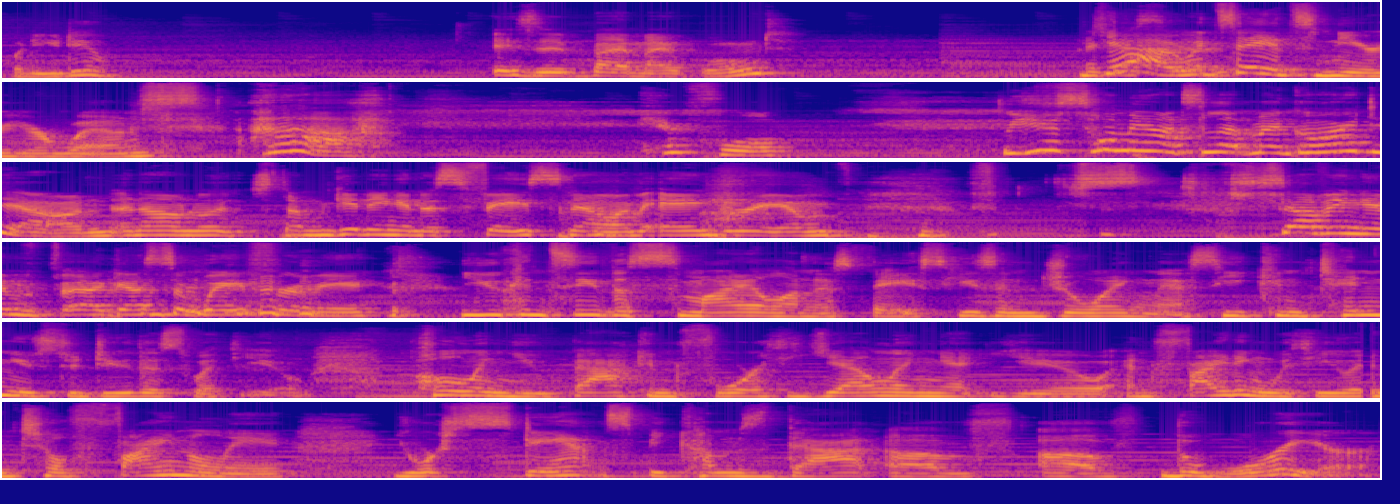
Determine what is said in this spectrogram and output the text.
What do you do? Is it by my wound? Yeah, I would say it's near your wound. Ah, careful. Well, you just told me not to let my guard down, and I'm like, I'm getting in his face now. I'm angry. I'm just shoving him, I guess, away from me. You can see the smile on his face. He's enjoying this. He continues to do this with you, pulling you back and forth, yelling at you, and fighting with you until finally your stance becomes that of of the warrior.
